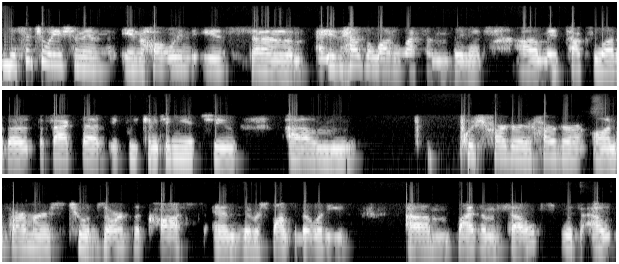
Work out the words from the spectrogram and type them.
The situation in, in Holland is, um, it has a lot of lessons in it. Um, it talks a lot about the fact that if we continue to um, push harder and harder on farmers to absorb the costs and the responsibilities um, by themselves without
